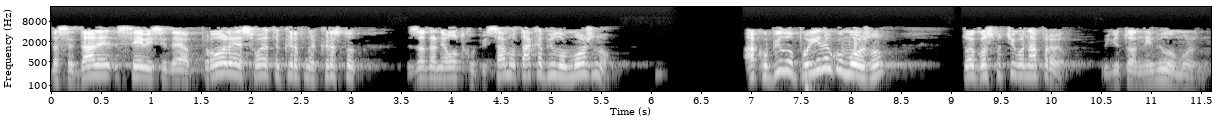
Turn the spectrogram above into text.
да се даде себе си, да ја пролее својата крв на крстот, за да не откупи. Само така било можно. Ако било поинако можно, тоа Господ ќе го направил. тоа не било можно.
